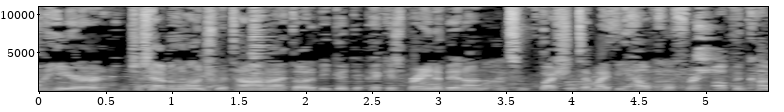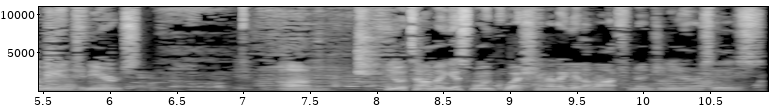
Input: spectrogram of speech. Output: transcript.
I'm here just having lunch with Tom, and I thought it'd be good to pick his brain a bit on, on some questions that might be helpful for up and coming engineers. Um, you know, Tom, I guess one question that I get a lot from engineers is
